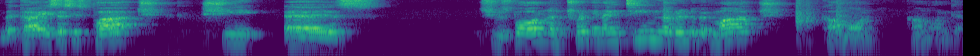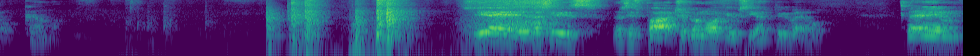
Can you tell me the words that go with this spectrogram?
but guys, this is Patch. She is. She was born in 2019, around about March. Come on, come on, girl, come on. So yeah, this is this is Patch. I don't know if you'll see her too well, but um,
